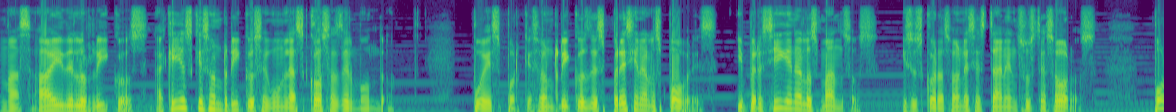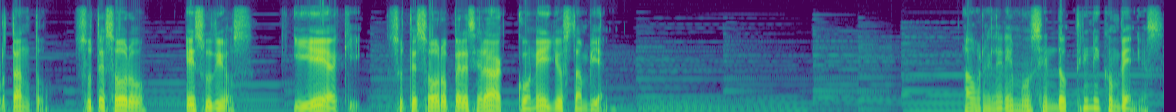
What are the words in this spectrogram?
Mas ay de los ricos, aquellos que son ricos según las cosas del mundo, pues porque son ricos desprecian a los pobres y persiguen a los mansos y sus corazones están en sus tesoros. Por tanto, su tesoro es su Dios, y he aquí, su tesoro perecerá con ellos también. Ahora leeremos en Doctrina y Convenios,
